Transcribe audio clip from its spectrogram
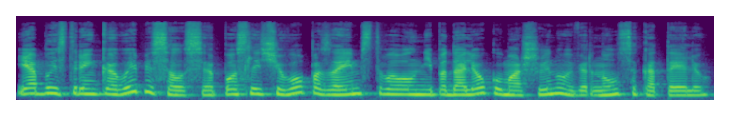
Я быстренько выписался, после чего позаимствовал неподалеку машину и вернулся к отелю.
